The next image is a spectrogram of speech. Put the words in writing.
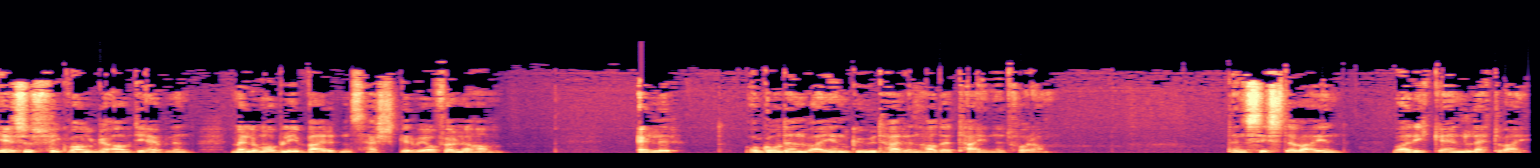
Jesus fikk valget av djevelen mellom å bli verdens hersker ved å følge ham, eller å gå den veien Gud Herren hadde tegnet for ham. Den siste veien var ikke en lett vei.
